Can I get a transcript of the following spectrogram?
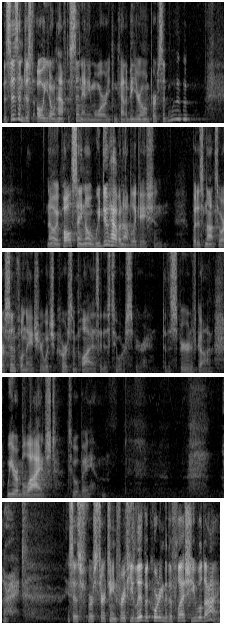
This isn't just, oh, you don't have to sin anymore. You can kind of be your own person. Woo. No, Paul's saying, no, we do have an obligation, but it's not to our sinful nature, which of course implies it is to our spirit, to the Spirit of God. We are obliged to obey Him. All right. He says, verse 13, For if you live according to the flesh, you will die.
